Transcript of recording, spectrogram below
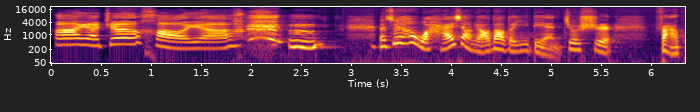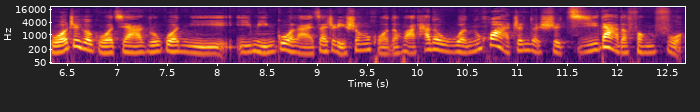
哎呀，真好呀！嗯那最后我还想聊到的一点就是，法国这个国家，如果你移民过来在这里生活的话，它的文化真的是极大的丰富。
